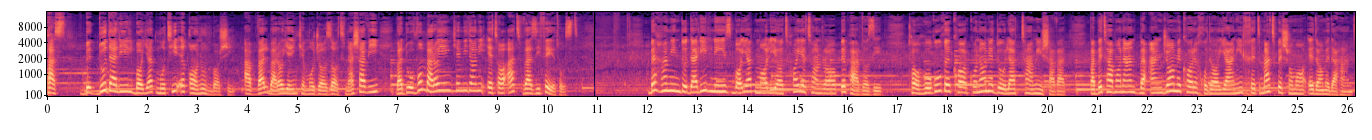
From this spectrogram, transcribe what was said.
پس به دو دلیل باید مطیع قانون باشی. اول برای اینکه مجازات نشوی و دوم برای اینکه میدانی اطاعت وظیفه توست. به همین دو دلیل نیز باید مالیات هایتان را بپردازید تا حقوق کارکنان دولت تامین شود و بتوانند به انجام کار خدا یعنی خدمت به شما ادامه دهند.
